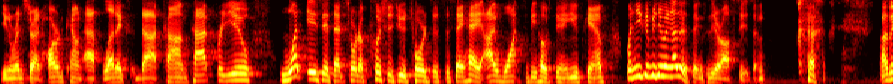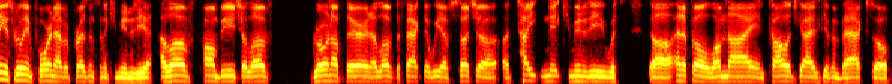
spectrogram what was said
You can register at hardcountathletics.com. Pat, for you, what is it that sort of pushes you towards this to say, hey, I want to be hosting a youth camp when you can be doing other things with your off season? I think it's really important to have a presence in the community. I love Palm Beach. I love growing up there, and I love the fact that we have such a, a tight knit community with uh, NFL alumni and college guys giving back. So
